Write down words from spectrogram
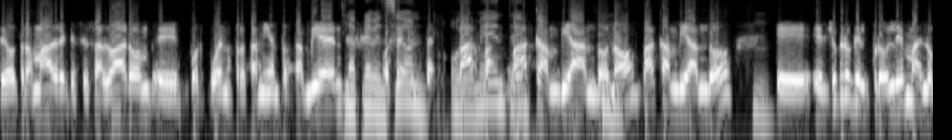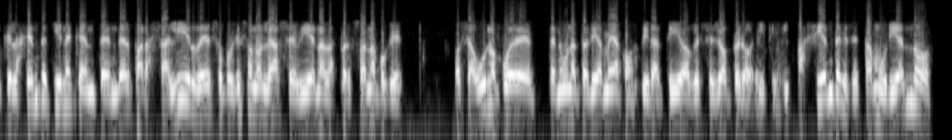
de otras madres que se salvaron eh, por buenos tratamientos también. La prevención, obviamente. Va, cambiando, ¿no? Va cambiando. Eh, yo creo que el problema, lo que la gente tiene que entender para salir de eso, porque eso no le hace bien a las personas, porque, o sea, uno puede tener una teoría media conspirativa o qué sé yo, pero el, el paciente que se está muriendo,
